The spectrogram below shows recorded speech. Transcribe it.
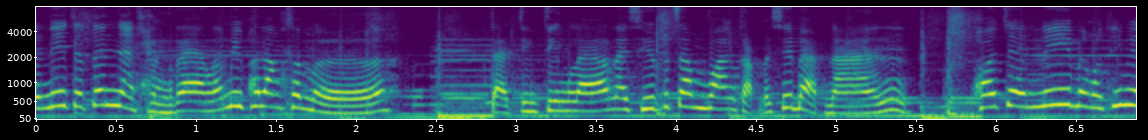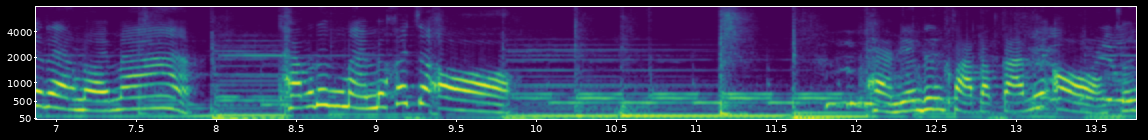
นนี่จะเต้นอย่างแข็งแรงและมีพลังเสมอ แต่จริง ๆ แล้วในชีวิตประจำวันกลับไม่ใช่แบบนั้น เพราะเจนนี่เป็นคนที่มีแรงน้อยมาก ทั้งดึงไม้ไม่ค่อยจะออก แถมยังดึงฝาปากกาไม่ออก จน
